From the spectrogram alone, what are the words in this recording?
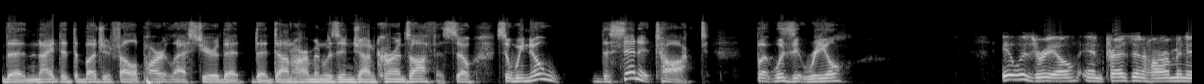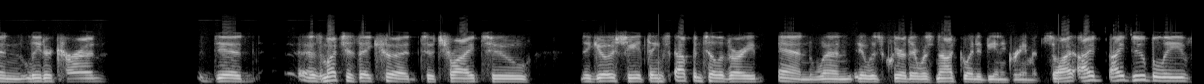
the night that the budget fell apart last year that that Don Harmon was in John Curran's office. So so we know the Senate talked, but was it real? It was real, and President Harmon and Leader Curran did as much as they could to try to negotiate things up until the very end when it was clear there was not going to be an agreement. So I, I, I do believe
